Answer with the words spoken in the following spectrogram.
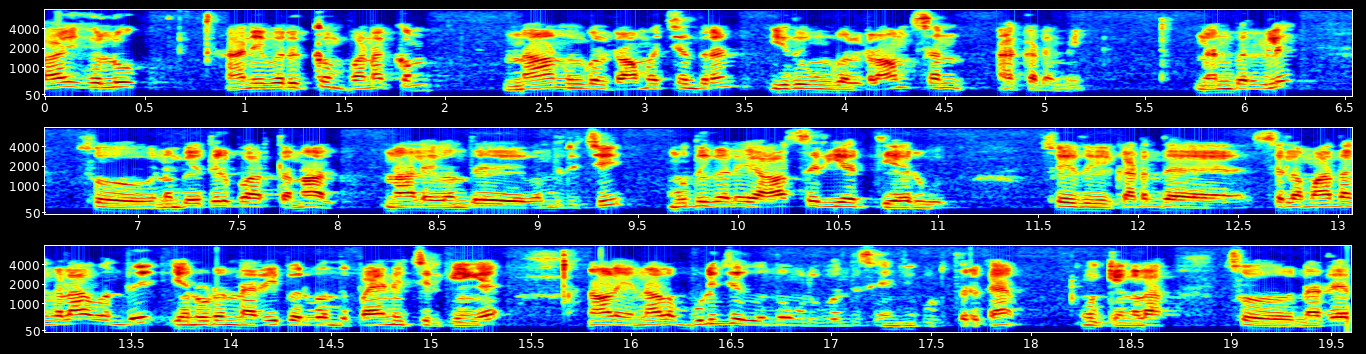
ஹாய் ஹலோ அனைவருக்கும் வணக்கம். நான் உங்கள் ராமச்சந்திரன். இது உங்கள் ராம்சன் அகாடமி. நண்பர்களே ஸோ நம்ம எதிர்பார்த்த நாள் நாளை வந்து வந்துடுச்சு. முதுகலை ஆசிரியர் தேர்வு. ஸோ இது கடந்த சில மாதங்களாக வந்து என்னுடன் நிறைய பேர் வந்து பயணிச்சிருக்கீங்க. நாளை என்னால் முடிஞ்சது வந்து உங்களுக்கு வந்து செஞ்சு கொடுத்துருக்கேன். ஓகேங்களா? ஸோ நிறைய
